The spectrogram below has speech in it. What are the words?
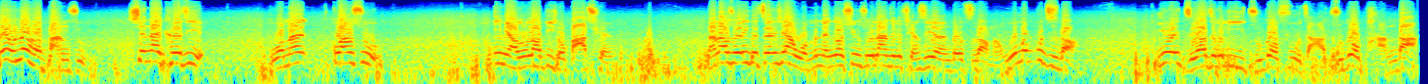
没有任何帮助。现代科技，我们光速一秒钟绕地球八圈，难道说一个真相我们能够迅速让这个全世界人都知道吗？我们不知道。因为只要这个利益足够复杂、足够庞大，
